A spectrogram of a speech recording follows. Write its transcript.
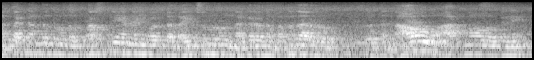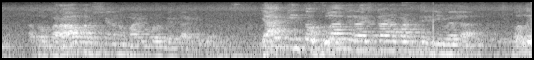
ಅಂತಕ್ಕಂಥದ್ದು ಒಂದು ಪ್ರಶ್ನೆಯನ್ನ ಇವತ್ತು ರಾಯಚೂರು ನಗರದ ಮತದಾರರು ಇವತ್ತು ನಾವು ಆತ್ಮಾವಲೋಕನೆ ಅಥವಾ ಪರಾಮರ್ಶೆಯನ್ನು ಮಾಡಿಕೊಳ್ಬೇಕಾಗಿದೆ. ಯಾಕೆ ಇಂಥ ಗುಲಾಮಿ ರಾಜಕಾರಣ ಮಾಡ್ತೀರಿ ನೀವೆಲ್ಲ? ಒಂದು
